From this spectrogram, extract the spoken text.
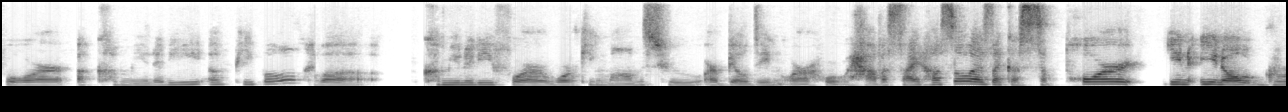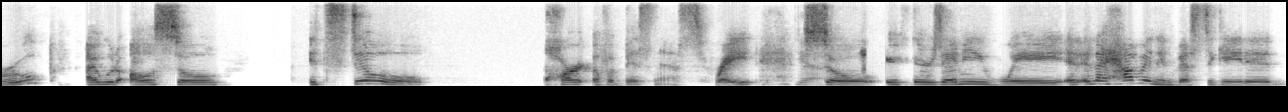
for a community of people, a community for working moms who are building or who have a side hustle as like a support, you know, you know, group. I would also it's still part of a business, right? Yeah. So if there's any way, and, and, I haven't investigated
